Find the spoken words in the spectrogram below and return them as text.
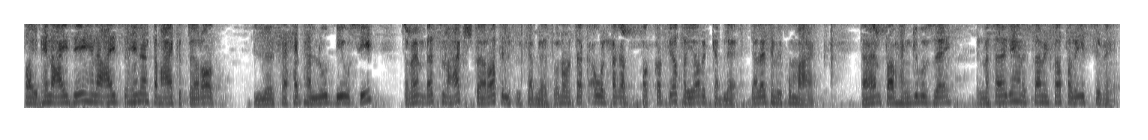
طيب هنا عايز إيه؟ هنا عايز هنا أنت معاك التيارات اللي ساحبها ال load B و C تمام؟ بس معاكش تيارات اللي في الكابلات. وأنا قلت لك أول حاجة بتفكر فيها تيار الكابلات. ده لازم يكون معاك. تمام؟ طب هنجيبه إزاي؟ المسألة دي هنستعمل فيها طريقة 7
